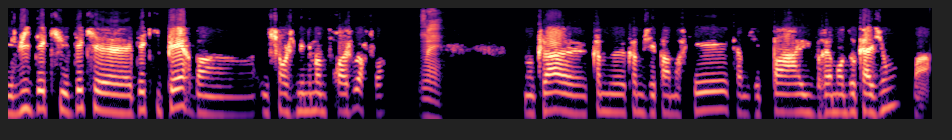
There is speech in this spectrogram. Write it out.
Et lui, dès qu'il dès que, dès qu'il perd, ben, il change minimum trois joueurs, tu vois. Ouais. Donc là, euh, comme comme j'ai pas marqué, comme j'ai pas eu vraiment d'occasion, bah,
